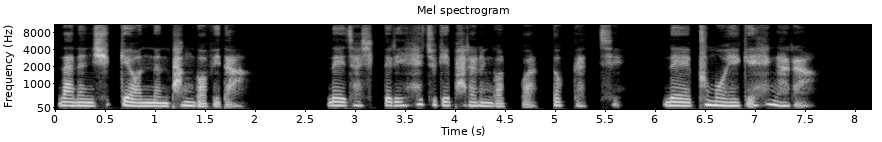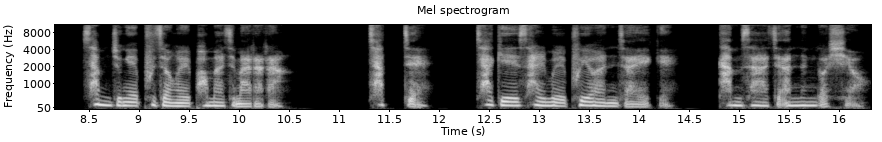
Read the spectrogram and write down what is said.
나는 쉽게 얻는 방법이다. 내 자식들이 해주기 바라는 것과 똑같이 내 부모에게 행하라. 삼중의 부정을 범하지 말아라. 첫째, 자기의 삶을 부여한 자에게 감사하지 않는 것이요.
